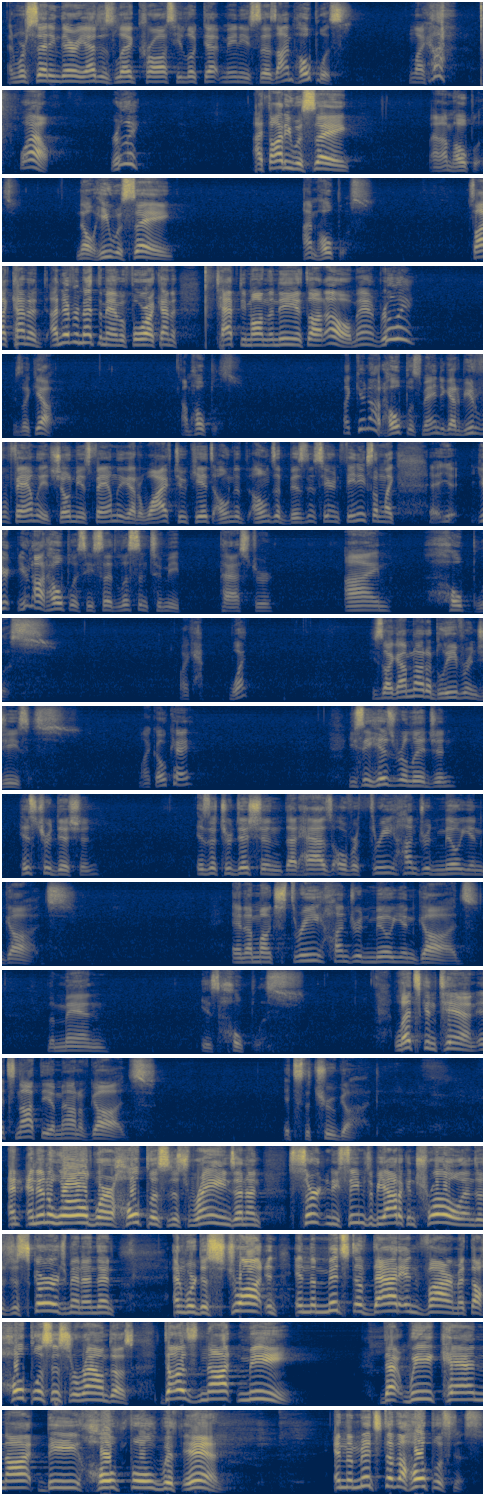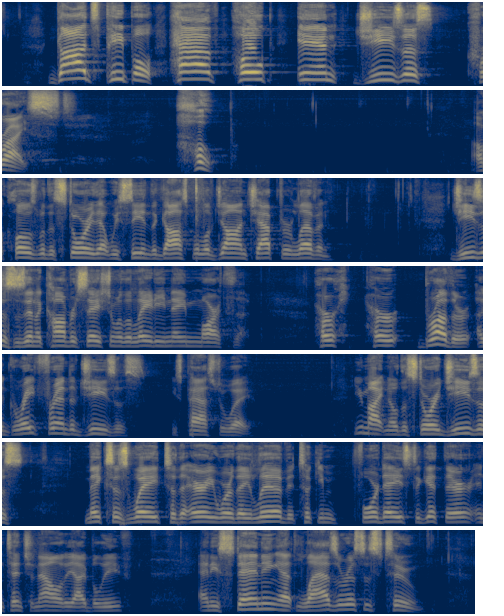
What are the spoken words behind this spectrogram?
And we're sitting there. He had his leg crossed. He looked at me and he says, I'm hopeless. I'm like, huh, wow, really? I thought he was saying, Man, I'm hopeless. No, he was saying, I'm hopeless. So I kind of, I never met the man before. I kind of tapped him on the knee and thought, oh man, really? He's like, yeah, I'm hopeless. Like, you're not hopeless, man. You got a beautiful family. It showed me his family. You got a wife, two kids, owns a, business here in Phoenix. I'm like, uh, you're, you're not hopeless. He said, listen to me, Pastor. I'm hopeless. Like, what? He's like, I'm not a believer in Jesus. I'm like, okay. You see, his religion, his tradition, is a tradition that has over 300 million gods. And amongst 300 million gods, the man is hopeless. Let's contend it's not the amount of gods, it's the true God. And, and in a world where hopelessness reigns and certainty seems to be out of control and there's discouragement and then and we're distraught in, in the midst of that environment. The hopelessness around us does not mean that we cannot be hopeful within. In the midst of the hopelessness god's people have hope in jesus christ. Hope. I'll close with a story that we see in the Gospel of John, chapter 11. Jesus is in a conversation with a lady named Martha. Her, her brother, a great friend of Jesus, he's passed away. You might know the story. Jesus makes his way to the area where they live. It took him four days to get there, intentionality, I believe. And he's standing at Lazarus' tomb.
